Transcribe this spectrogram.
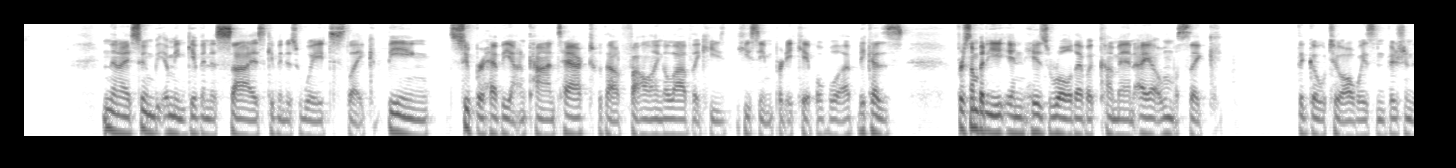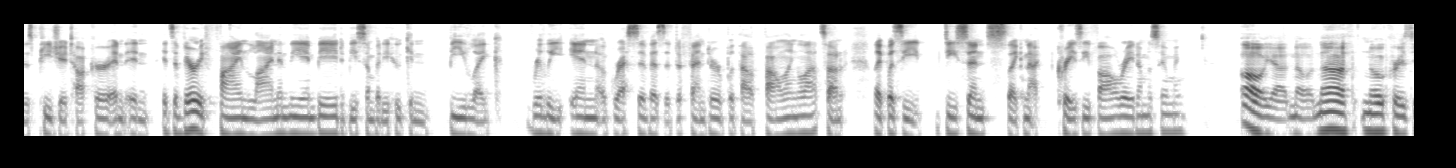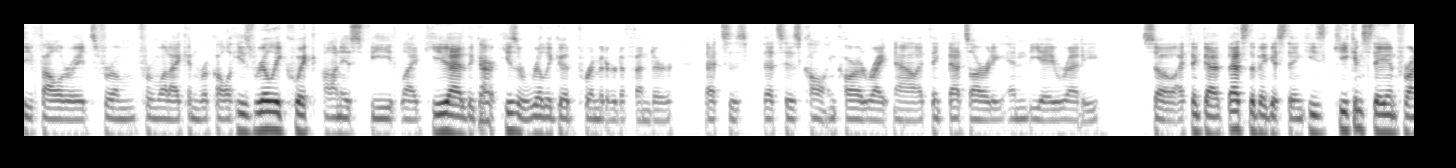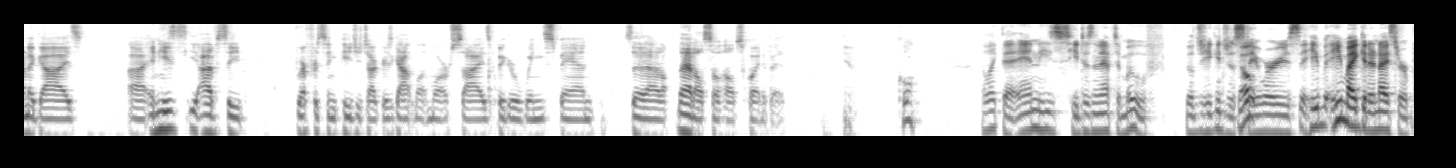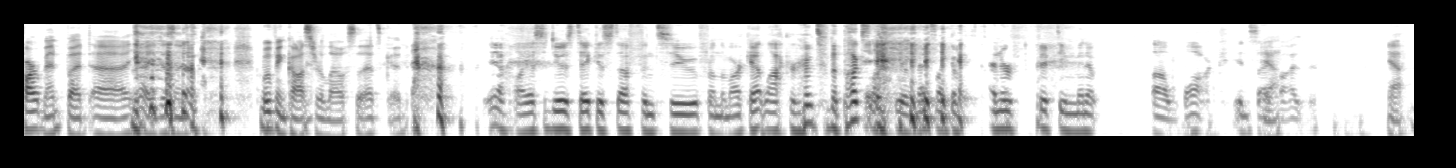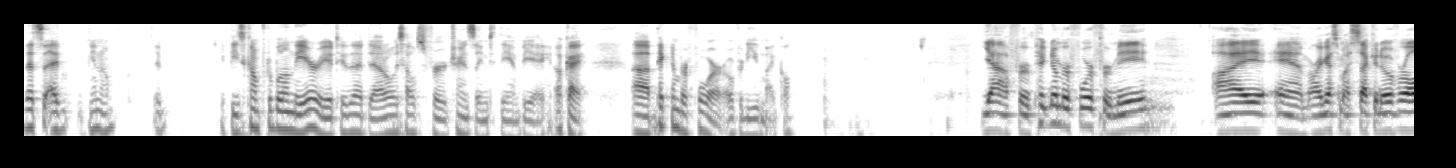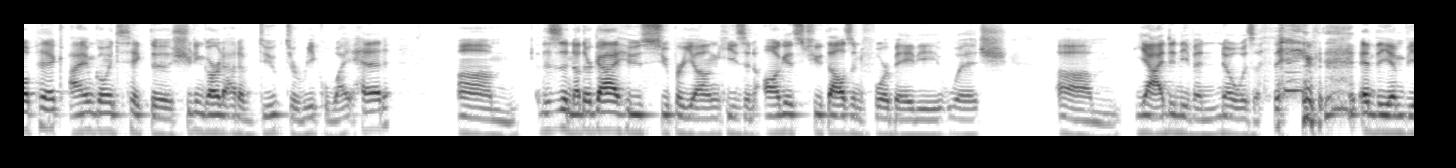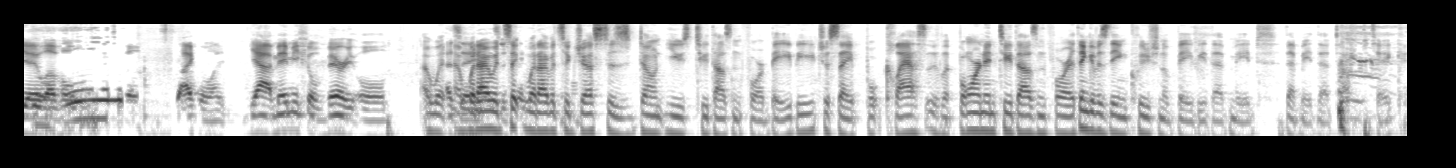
And then I assume, I mean, given his size, given his weight, like being super heavy on contact without fouling a lot, like he he seemed pretty capable of. Because for somebody in his role that would come in, I almost like the go to always envision is PJ Tucker, and and it's a very fine line in the NBA to be somebody who can be like really in aggressive as a defender without fouling a lot. So, like, was he decent? Like, not crazy foul rate? I'm assuming. Oh yeah, no, no, no crazy foul rates from from what I can recall. He's really quick on his feet. Like he had the guard. He's a really good perimeter defender. That's his that's his calling card right now. I think that's already NBA ready. So I think that that's the biggest thing. He's he can stay in front of guys. Uh, and he's obviously referencing PJ Tucker. He's got a lot more size, bigger wingspan, so that that also helps quite a bit. Yeah, cool. I like that, and he's he doesn't have to move. He can just nope. stay where he's. He he might get a nicer apartment, but uh, yeah, he doesn't. moving costs are low, so that's good. yeah, all he has to do is take his stuff into from the Marquette locker room to the Bucks locker room. That's like a ten or fifteen minute uh, walk inside yeah. Fiserv. Yeah, that's I, you know if he's comfortable in the area too, that that always helps for translating to the NBA. Okay, uh, pick number four. Over to you, Michael. Yeah, for pick number four for me, I am, or I guess my second overall pick, I am going to take the shooting guard out of Duke, Dariq Whitehead. Um, this is another guy who's super young. He's an August 2004 baby, which, um, yeah, I didn't even know was a thing in the NBA level cycle. Like, yeah, it made me feel very old. What, uh, what I would say, what I would suggest is don't use 2004 baby. Just say class born in 2004. I think it was the inclusion of baby that made that made that tough to take.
